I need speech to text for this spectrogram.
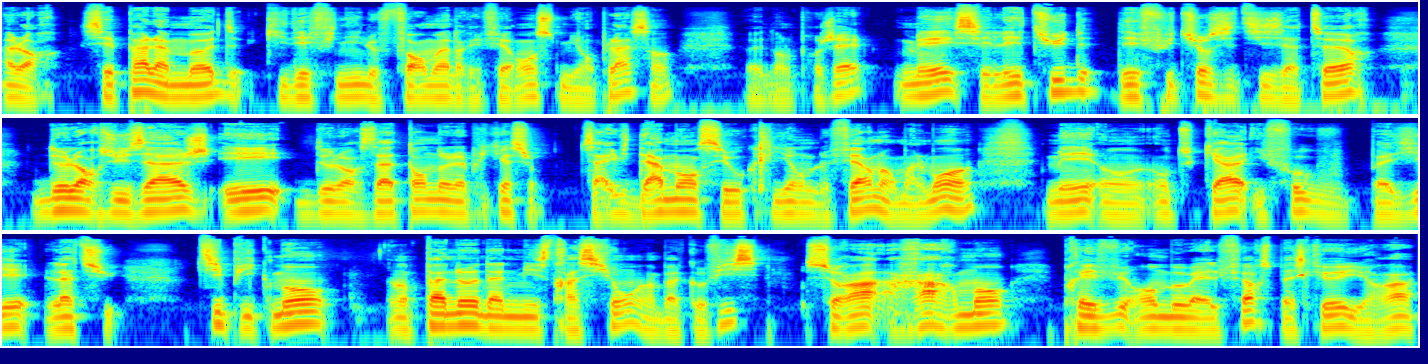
Alors, c'est pas la mode qui définit le format de référence mis en place hein, euh, dans le projet, mais c'est l'étude des futurs utilisateurs, de leurs usages et de leurs attentes de l'application. Ça, évidemment, c'est au client de le faire normalement, hein, mais en, tout cas, il faut que vous basiez là-dessus. Typiquement, un panneau d'administration, un back-office, sera rarement prévu en mobile first parce qu'il y aura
